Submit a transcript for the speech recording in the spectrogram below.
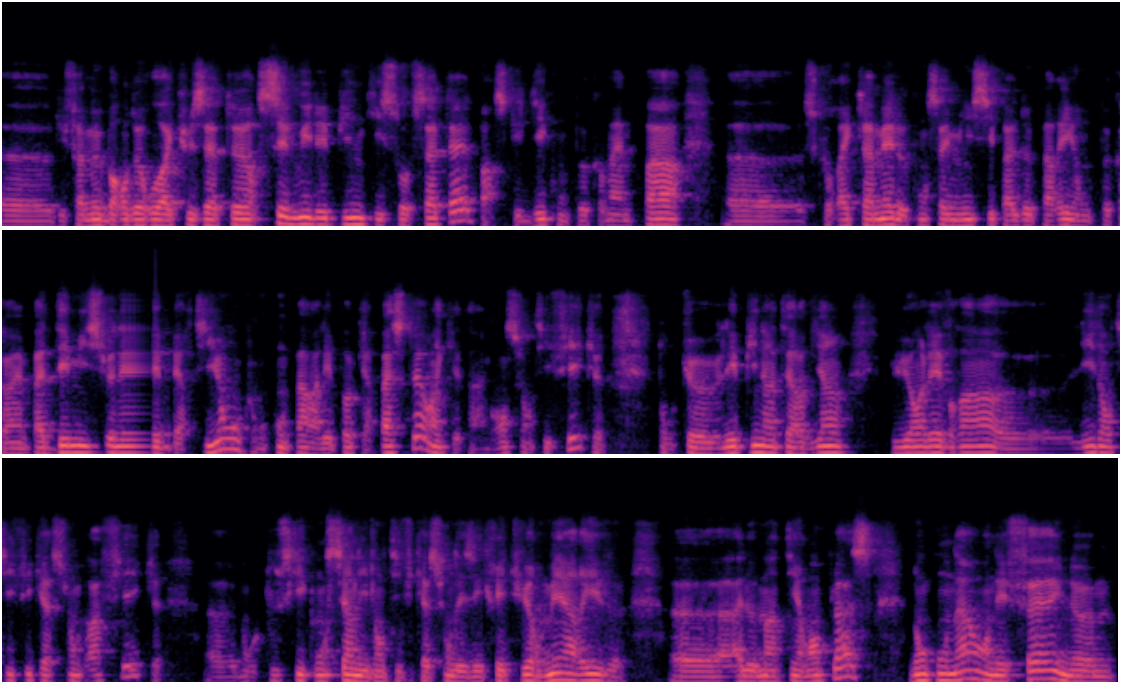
euh, du fameux bordereau accusateur, c'est Louis Lépine qui sauve sa tête parce qu'il dit qu'on ne peut quand même pas, ce que réclamait le Conseil municipal de Paris, on ne peut quand même pas démissionner Bertillon, qu'on compare à l'époque à Pasteur, hein, qui est un grand scientifique. Donc Lépine intervient, lui enlèvera l'identification graphique, euh, donc tout ce qui concerne l'identification des écritures, mais arrive euh, à le maintenir en place. Donc on a en effet une,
